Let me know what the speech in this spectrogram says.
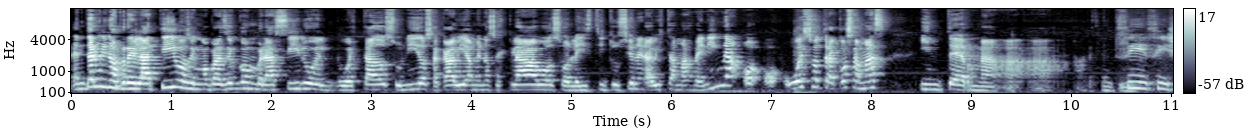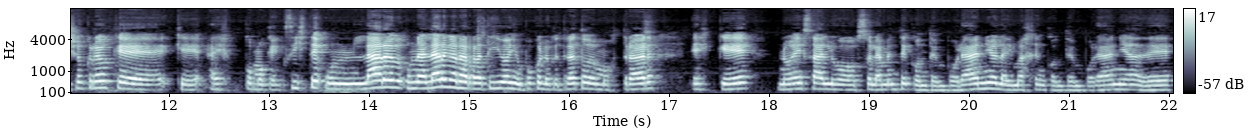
en términos relativos, en comparación con Brasil o, Estados Unidos, acá había menos esclavos o la institución era vista más benigna, o, es otra cosa más interna a, Argentina? Sí, sí, yo creo que, es como que existe un una larga narrativa y un poco lo que trato de mostrar es que no es algo solamente contemporáneo, la imagen contemporánea de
